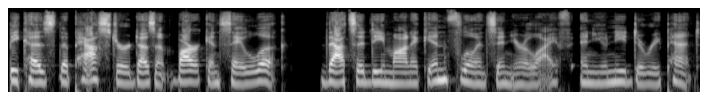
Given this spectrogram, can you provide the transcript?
because the pastor doesn't bark and say, look, that's a demonic influence in your life and you need to repent.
